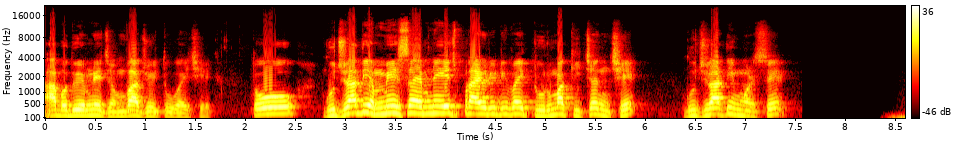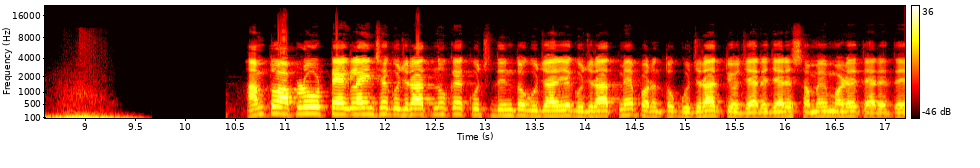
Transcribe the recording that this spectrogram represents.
આ બધું એમને જમવા જોઈતું હોય છે. તો ગુજરાતી હંમેશા એમને એ જ પ્રાયોરિટી ભાઈ ટૂરમાં કિચન છે. ગુજરાતી મળશે. આમ તો આપણું ટેગલાઇન છે ગુજરાતનું કે કુછ દિન તો ગુજારીએ ગુજરાત પરંતુ ગુજરાતીઓ જ્યારે જ્યારે સમય મળે ત્યારે તે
